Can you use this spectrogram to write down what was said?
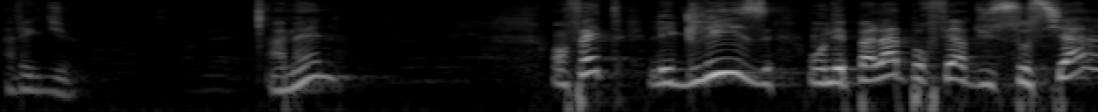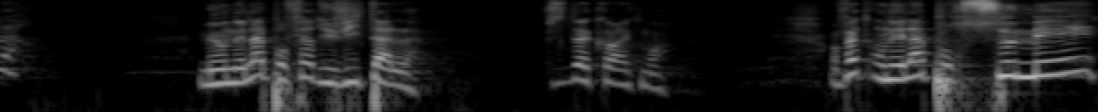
avec Dieu. Amen. En fait, l'Église, on n'est pas là pour faire du social, mais on est là pour faire du vital. Vous êtes d'accord avec moi? En fait, on est là pour semer,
